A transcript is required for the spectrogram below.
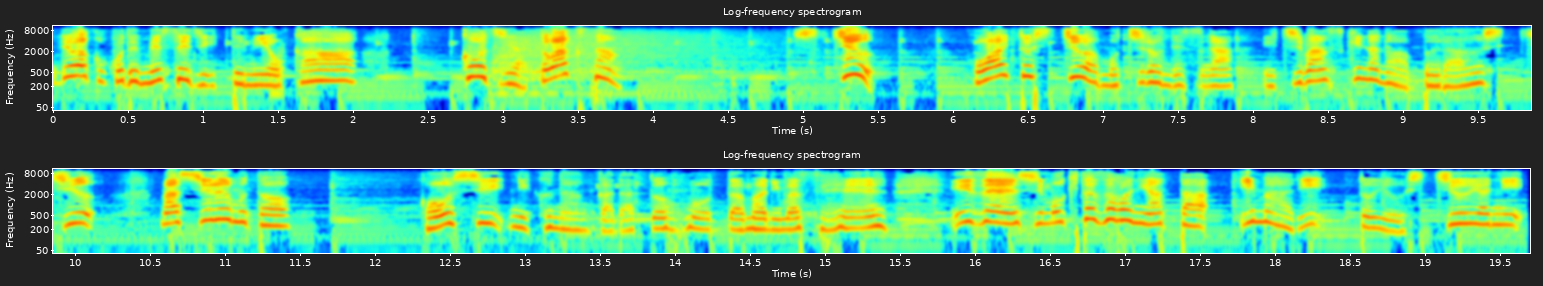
ではここでメッセージ行ってみようか。コージやトワークさん。シチュー。ホワイトシチューはもちろんですが、一番好きなのはブラウンシチュー。マッシュルームと、格子肉なんかだともう黙りません。以前、下北沢にあったイマリというシチュー屋に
